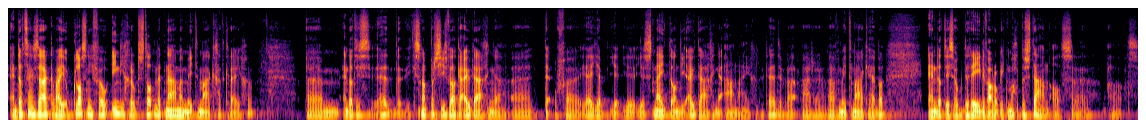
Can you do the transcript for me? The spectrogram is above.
En dat zijn zaken waar je op klasniveau in die grote stad met name mee te maken gaat krijgen. Um, en dat is, ik snap precies welke uitdagingen, of uh, ja, je, je, je, snijdt dan die uitdagingen aan eigenlijk, waar, uh, waar, we mee te maken hebben. En dat is ook de reden waarom ik mag bestaan als, als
